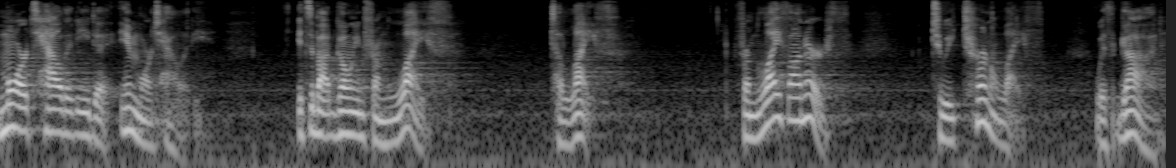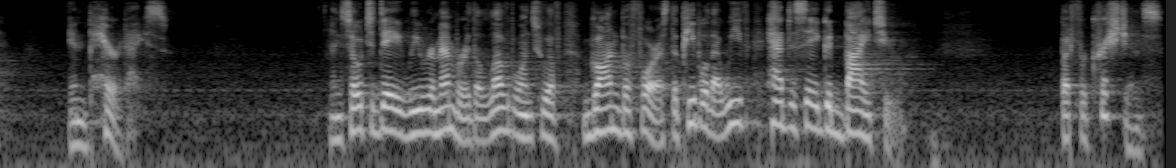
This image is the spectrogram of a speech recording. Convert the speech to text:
mortality to immortality. It's about going from life to life, from life on earth to eternal life with God in paradise. And so today we remember the loved ones who have gone before us, the people that we've had to say goodbye to. But for Christians,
